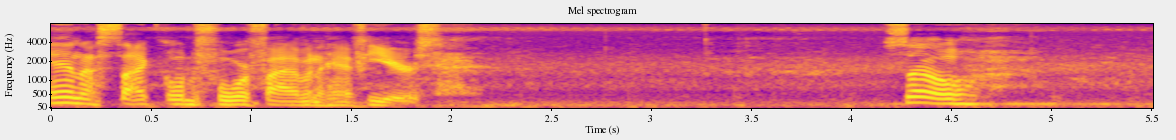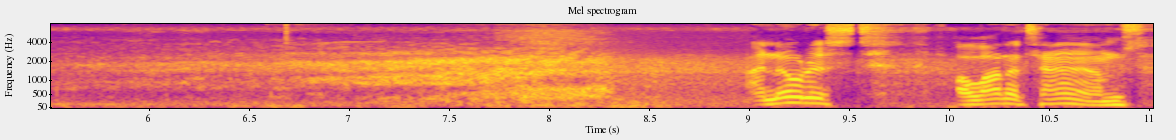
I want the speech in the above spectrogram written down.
and I cycled for five and a half years. So, I noticed a lot of times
